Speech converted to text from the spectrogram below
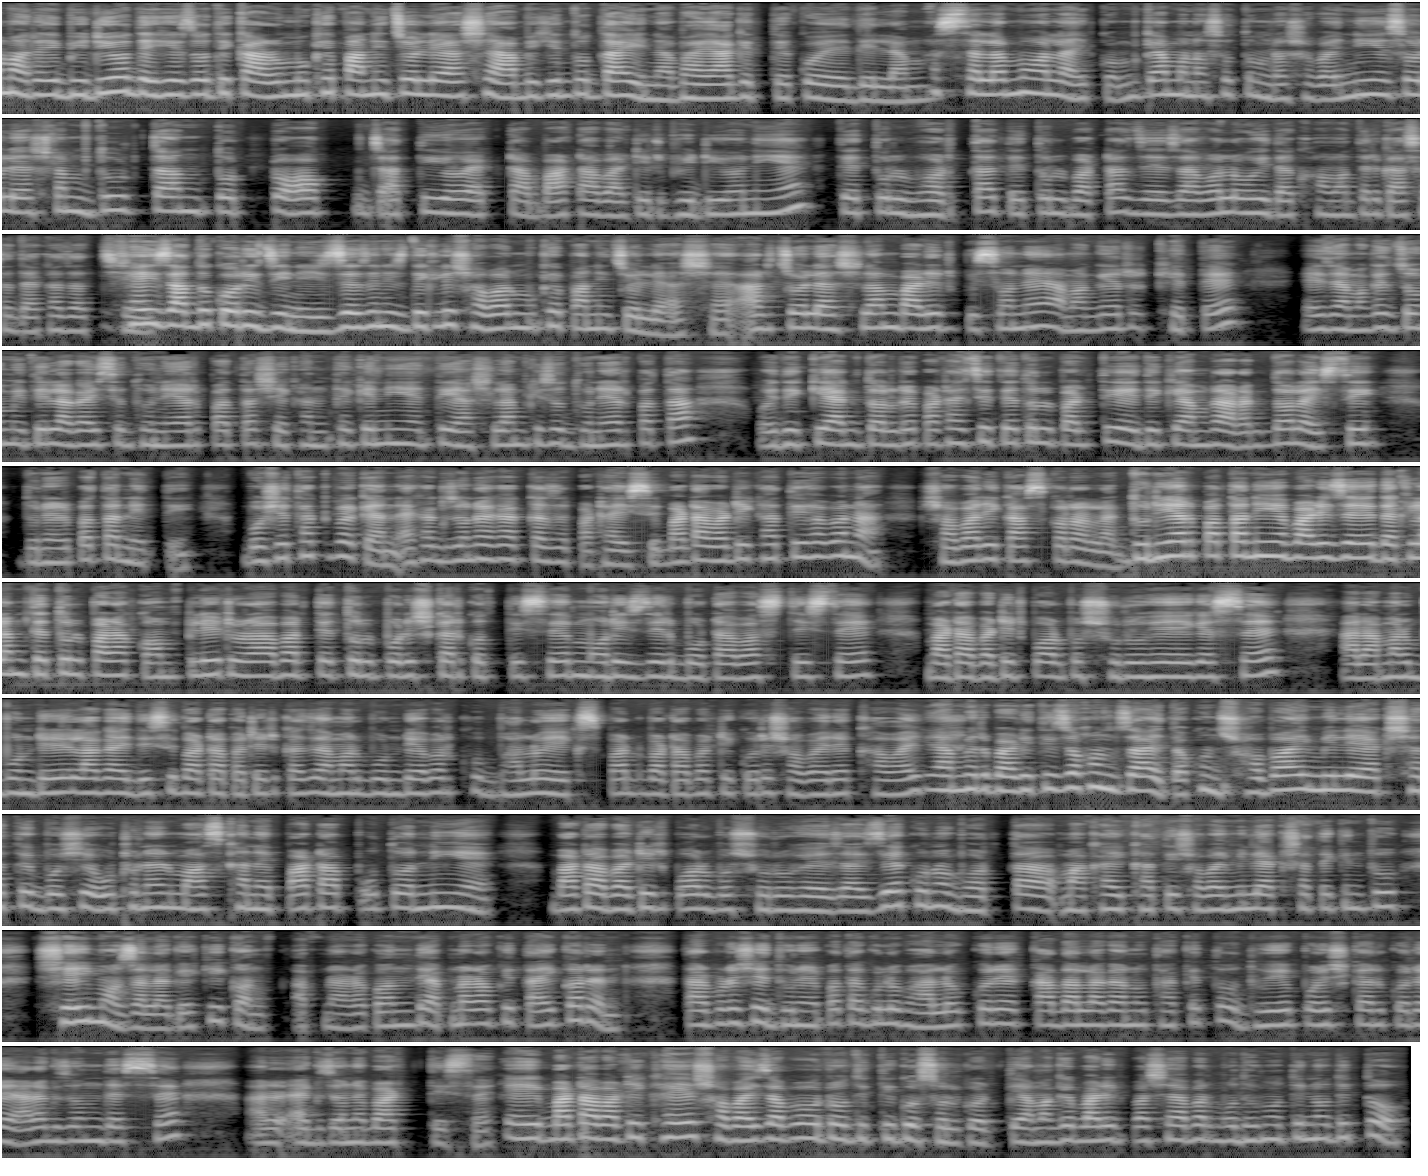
আমার এই ভিডিও দেখে যদি কারও মুখে পানি চলে আসে, আমি কিন্তু দায়ী না, ভাই। আগের থেকে কয়ে দিলাম। আসসালামু আলাইকুম। কেমন আছো তোমরা সবাই? নিয়ে চলে আসলাম দুর্দান্ত টক জাতীয় একটা বাটা বাটির ভিডিও নিয়ে। তেঁতুল ভর্তা, তেঁতুল বাটা, যে যা বলো, ওই দেখো আমাদের গাছে দেখা যাচ্ছে। সেই জাদুকরি জিনিস, যে জিনিস দেখলে সবার মুখে পানি চলে আসে। আর চলে আসলাম বাড়ির পিছনে আমাদের খেতে। এই যে আমাকে জমিতে লাগাইছে ধনিয়ার পাতা, সেখান থেকে নিয়ে দিয়ে আসলাম কিছু ধনিয়ার পাতা। ওইদিকে এক দলরে পাঠাইছি তেঁতুল পাড়তে, এইদিকে আমরা আরেক দল আইছি ধনিয়ার পাতা নিতে। বসে থাকবে কেন? এক একজনের এক এক কাজে পাঠাইছি। বাটাবাটি খাতি হবে না, সবারই কাজ করা লাগে ধনিয়ার পাতা নিয়ে বাড়ি যেয়ে দেখলাম তেঁতুল পাড়া কমপ্লিট ওরা আবার তেঁতুল পরিষ্কার করতেছে, মরিচের বোটা বাঁচতেছে। বাটাবাটির পর্ব শুরু হয়ে গেছে। আর আমার বুন্ডিরে লাগাই দিছি বাটাবাটির কাজে। আমার বুন্ডি আবার খুব ভালো এক্সপার্ট বাটাবাটি করে সবাইরে খাওয়াই। গ্রামের বাড়িতে যখন যাই, তখন সবাই মিলে একসাথে বসে উঠোনের মাঝখানে পাটা পুতো নিয়ে বাটাবাটির পর্ব শুরু হয়ে যায়। যে কোনো ভর্তা, মাখাই, খাতি সবাই মিলে একসাথে কিন্তু সেই মজা লাগে। কি কন? আপনারা কন্দে আপনারাও কি তাই করেন? তারপরে সেই ধনের পাতাগুলো ভালো করে কাদা লাগানো থাকে তো, ধুয়ে পরিষ্কার করে আরেকজন দিচ্ছে আর একজনে বাটতেছে এই বাটাবাটি খেয়ে সবাই যাব নদীতে গোসল করতে। আমাকে বাড়ির পাশে আবার মধুমতি নদী তো।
